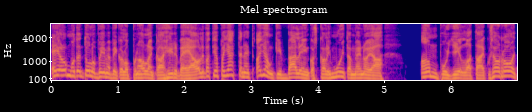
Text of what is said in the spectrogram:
Ei ollut muuten tullut viime viikonloppuna ollenkaan hirveä ja olivat jopa jättäneet ajonkin väliin, koska oli muita menoja ampujilla tai kun se on roolit,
